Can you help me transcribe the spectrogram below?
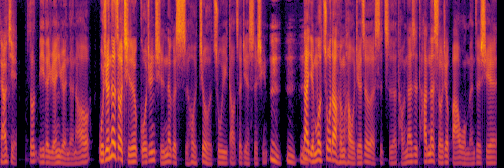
了解，都离得远远的。然后我觉得那时候其实国军其实那个时候就有注意到这件事情，嗯嗯，那有没有做到很好？我觉得这个是值得讨论。但是他那时候就把我们这些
